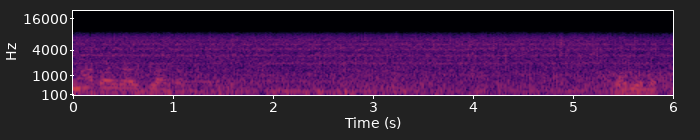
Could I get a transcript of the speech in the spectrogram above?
माटो आइरहेको जस्तो लाग्छ घरि ल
